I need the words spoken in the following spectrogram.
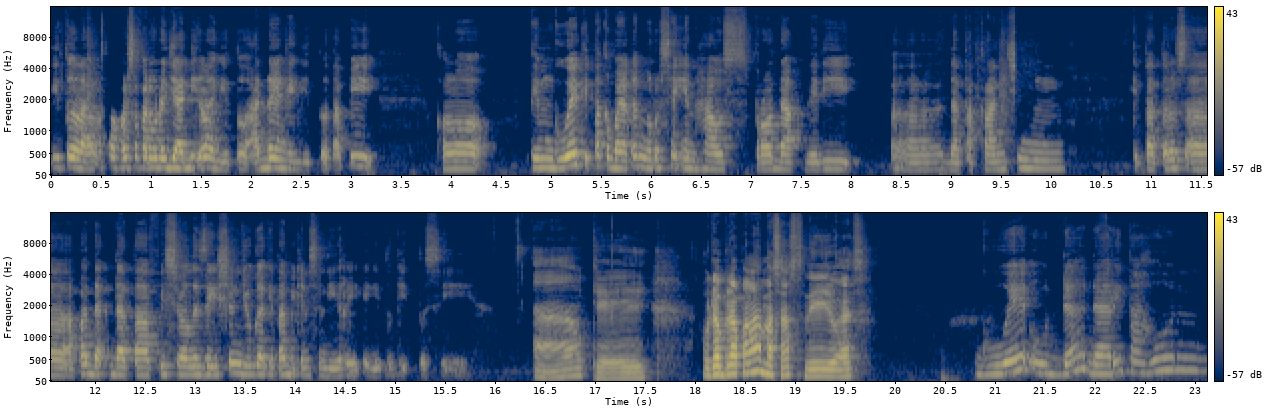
Itulah software-software yang udah jadi lah gitu. Ada yang kayak gitu. Tapi kalau tim gue kita kebanyakan ngurusnya in-house product. Jadi eh, data crunching kita terus eh, apa da- data visualization juga kita bikin sendiri kayak gitu-gitu sih. Ah, oke. Udah berapa lama Sas di US? Gue udah dari tahun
